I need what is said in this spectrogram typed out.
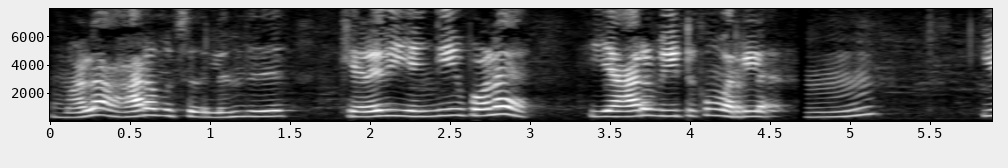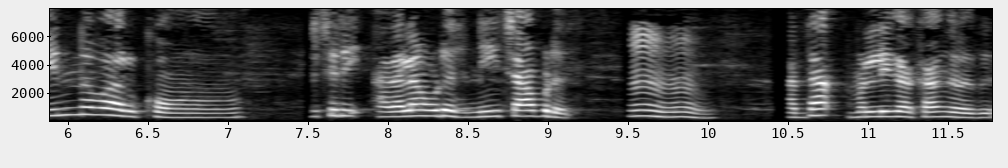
மழை ஆரம்பிச்சதுலேருந்து கிழவி எங்கேயும் போல யாரும் வீட்டுக்கும் வரல. ம், என்னவா இருக்கும்? சரி அதெல்லாம் விடு. நீ சாப்பிடு. ம் ம். அதான் மல்லிகாக்காங்கிறது.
